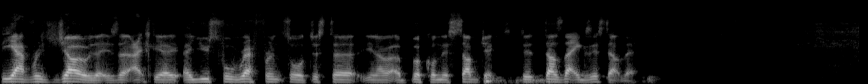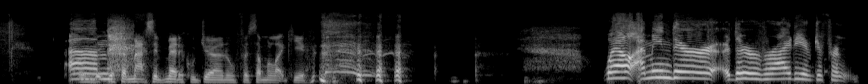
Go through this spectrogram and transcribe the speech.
the average joe that is actually a, a useful reference or just a you know a book on this subject? Does that exist out there? Um, just a massive medical journal for someone like you? well, I mean, there there are a variety of different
